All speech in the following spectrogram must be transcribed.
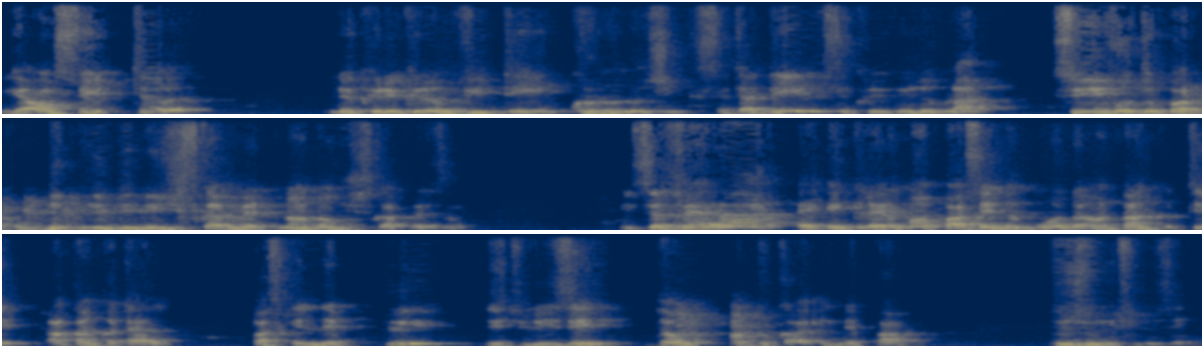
Il y a ensuite le curriculum vitae chronologique, c'est-à-dire ce curriculum-là suit votre parcours depuis le début jusqu'à maintenant, donc jusqu'à présent. Il se fait rare et clairement passé de mode en tant que, en tant que tel, parce qu'il n'est plus utilisé. Donc, en tout cas, il n'est pas toujours utilisé.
